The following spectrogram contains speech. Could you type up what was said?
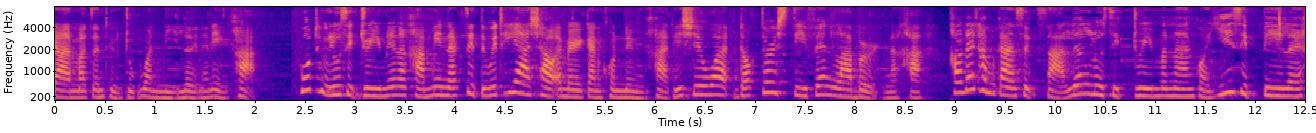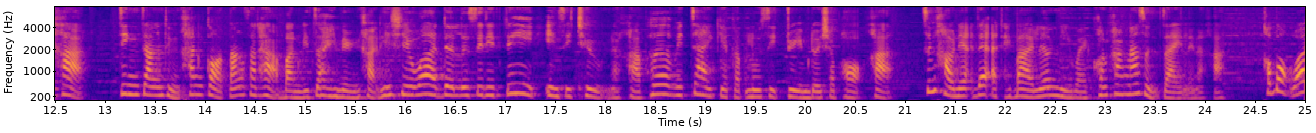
การมาจนถึงทุกวันนี้เลยนั่นเองค่ะ พูดถึง lucid dream เนี่ยนะคะ มีนักจิตวิทยาชาวอเมริกันคนหนึ่งค่ะ ที่ชื่อว่าดร.สตีเฟนลาเบิร์จนะคะ เขาได้ทำการศึกษาเรื่อง lucid dream มานานกว่า 20 ปีเลยค่ะจริงจังถึงขั้นก่อตั้งสถาบันวิจัยหนึ่งค่ะ ที่ชื่อว่า The Lucidity Institute นะคะ เพื่อวิจัยเกี่ยวกับ lucid dream โดยเฉพาะค่ะ ซึ่งเขาเนี่ยได้อธิบายเรื่องนี้ไว้ค่อนข้างน่าสนใจเลยนะคะ เขาบอกว่า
